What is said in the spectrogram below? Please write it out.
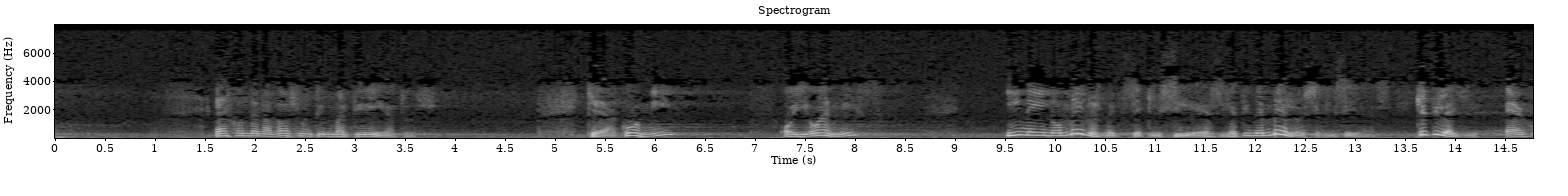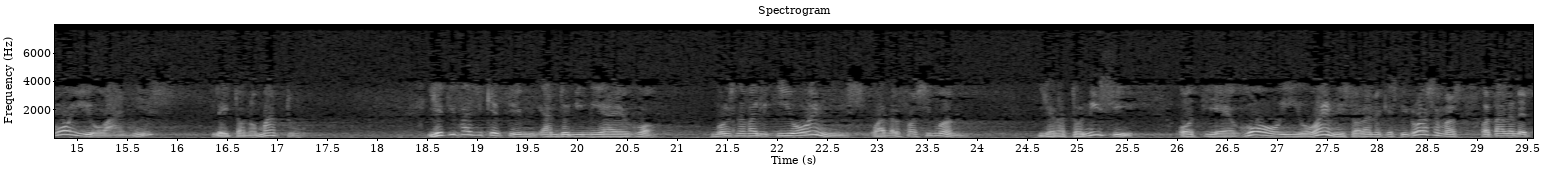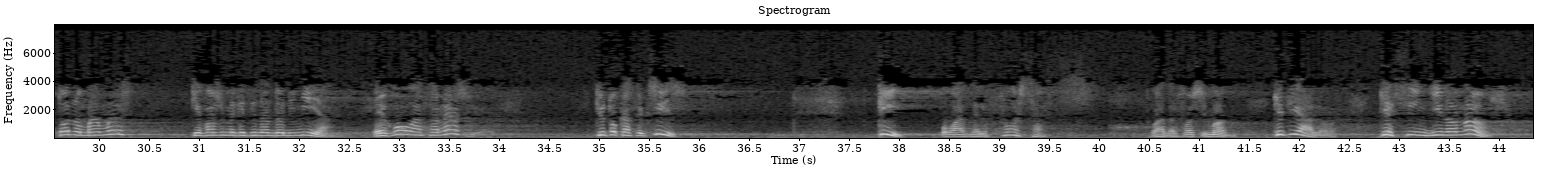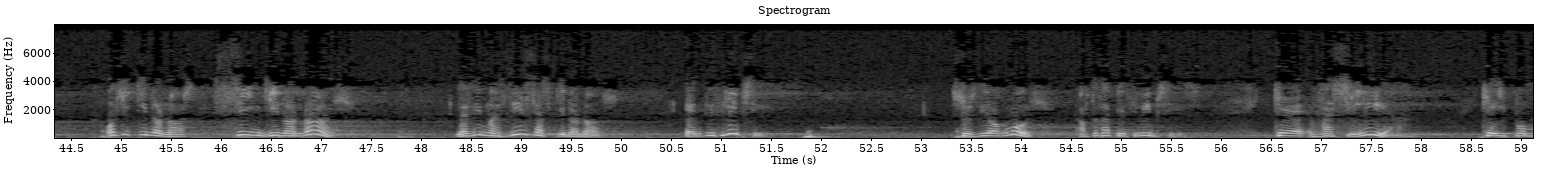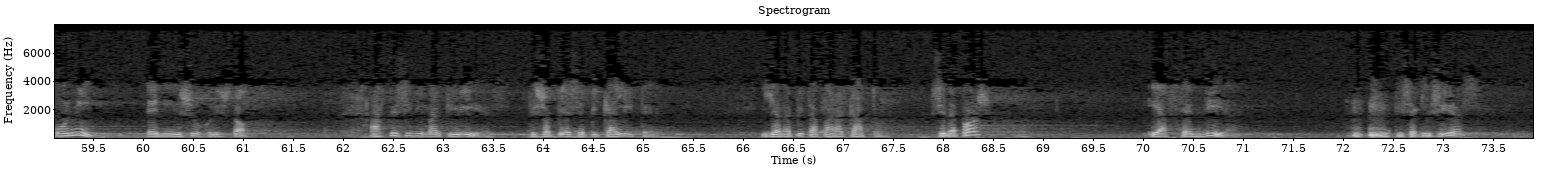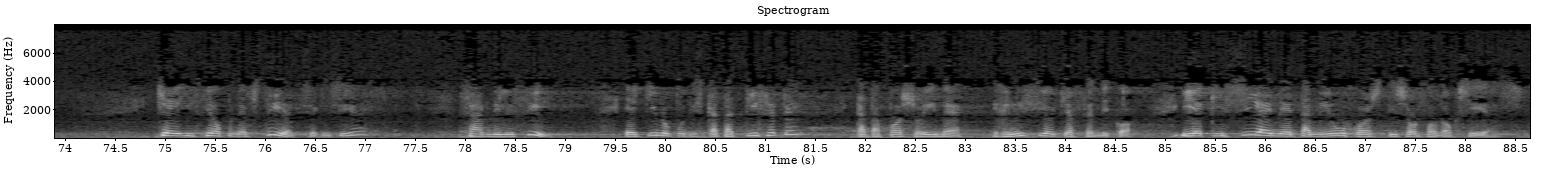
έρχονται να δώσουν την μαρτυρία τους. Και ακόμη ο Ιωάννης είναι ηνωμένος με τις εκκλησίες γιατί είναι μέλος της εκκλησίας. Και τι λέγει εγώ Ιωάννης λέει το όνομά του. Γιατί βάζει και την αντωνυμία εγώ μπορούσε να βάλει Ιωάννης ο αδελφός Σιμών για να τονίσει ότι εγώ ο Ιωάννης το λέμε και στη γλώσσα μας όταν λέμε το όνομά μας και βάζουμε και την αντωνυμία. Εγώ ο Αθανάσιος και ούτω καθεξής τι; Ο αδελφός σας. Ο αδελφός Σιμών και τι άλλο; Και συγκοινωνός. Όχι κοινωνός συγκοινωνός. Δηλαδή μαζί σας κοινωνός. Εν τη θλίψη. Στους διωγμούς. Αυτό θα πει θλίψεις και βασιλεία και υπομονή εν Ιησού Χριστό αυτές είναι οι μαρτυρίες τις οποίες επικαλείται για να πει τα παρακάτω συνεπώς η αυθεντία της Εκκλησίας και η θεοπνευστία της Εκκλησίας θα αντιληφθεί εκείνο που της κατατίθεται κατά πόσο είναι γνήσιο και αυθεντικό. Η Εκκλησία είναι ταμιούχος της Ορθοδοξίας.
